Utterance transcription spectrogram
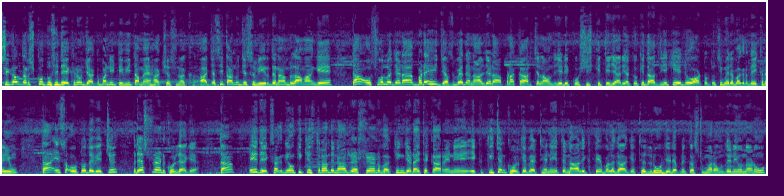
ਸਤਿ ਸ਼੍ਰੀ ਅਕਾਲ ਦਰਸ਼ਕੋ, ਤੁਸੀਂ ਦੇਖ ਰਹੇ ਹੋ ਜਗਬਾਨੀ ਟੀਵੀ, ਤਾਂ ਮੈਂ ਹਕਸ਼ ਸੁਨਖ। ਅੱਜ ਅਸੀਂ ਤੁਹਾਨੂੰ ਜਿਸ ਵੀਰ ਦੇ ਨਾਲ ਮਿਲਾਵਾਂਗੇ ਤਾਂ ਉਸ ਵੱਲੋਂ ਜਿਹੜਾ ਬੜੇ ਹੀ ਜਜ਼ਬੇ ਦੇ ਨਾਲ ਜਿਹੜਾ ਆਪਣਾ ਘਰ ਚਲਾਉਣ ਦੀ ਜਿਹੜੀ ਕੋਸ਼ਿਸ਼ ਕੀਤੀ ਜਾ ਰਹੀ ਹੈ, ਕਿਉਂਕਿ ਦੱਸ ਦਈਏ ਕਿ ਇਹ ਜੋ ਆਟੋ ਤੁਸੀਂ ਮੇਰੇ ਬਗਰ ਦੇਖ ਰਹੇ ਹੋ, ਤਾਂ ਇਸ ਆਟੋ ਦੇ ਵਿੱਚ ਰੈਸਟੋਰੈਂਟ ਖੋਲਿਆ ਗਿਆ। ਤਾਂ ਇਹ ਦੇਖ ਸਕਦੇ ਹੋ ਕਿ ਕਿਸ ਤਰ੍ਹਾਂ ਦੇ ਨਾਲ ਰੈਸਟੋਰੈਂਟ ਵਰਕਿੰਗ ਜਿਹੜਾ ਇੱਥੇ ਕਰ ਰਹੇ ਨੇ, ਇੱਕ ਕਿਚਨ ਖੋਲ ਕੇ ਬੈਠੇ ਨੇ ਤੇ ਨਾਲ ਇੱਕ ਟੇਬਲ ਲਗਾ ਕੇ ਇੱਥੇ ਜ਼ਰੂਰ ਜਿਹੜੇ ਆਪਣੇ ਕਸਟਮਰ ਆਉਂਦੇ ਨੇ, ਉਹਨਾਂ ਨੂੰ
